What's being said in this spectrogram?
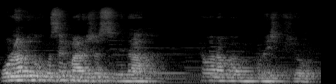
오늘 하루도 고생 많으셨습니다. 평안한 밤 보내십시오.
